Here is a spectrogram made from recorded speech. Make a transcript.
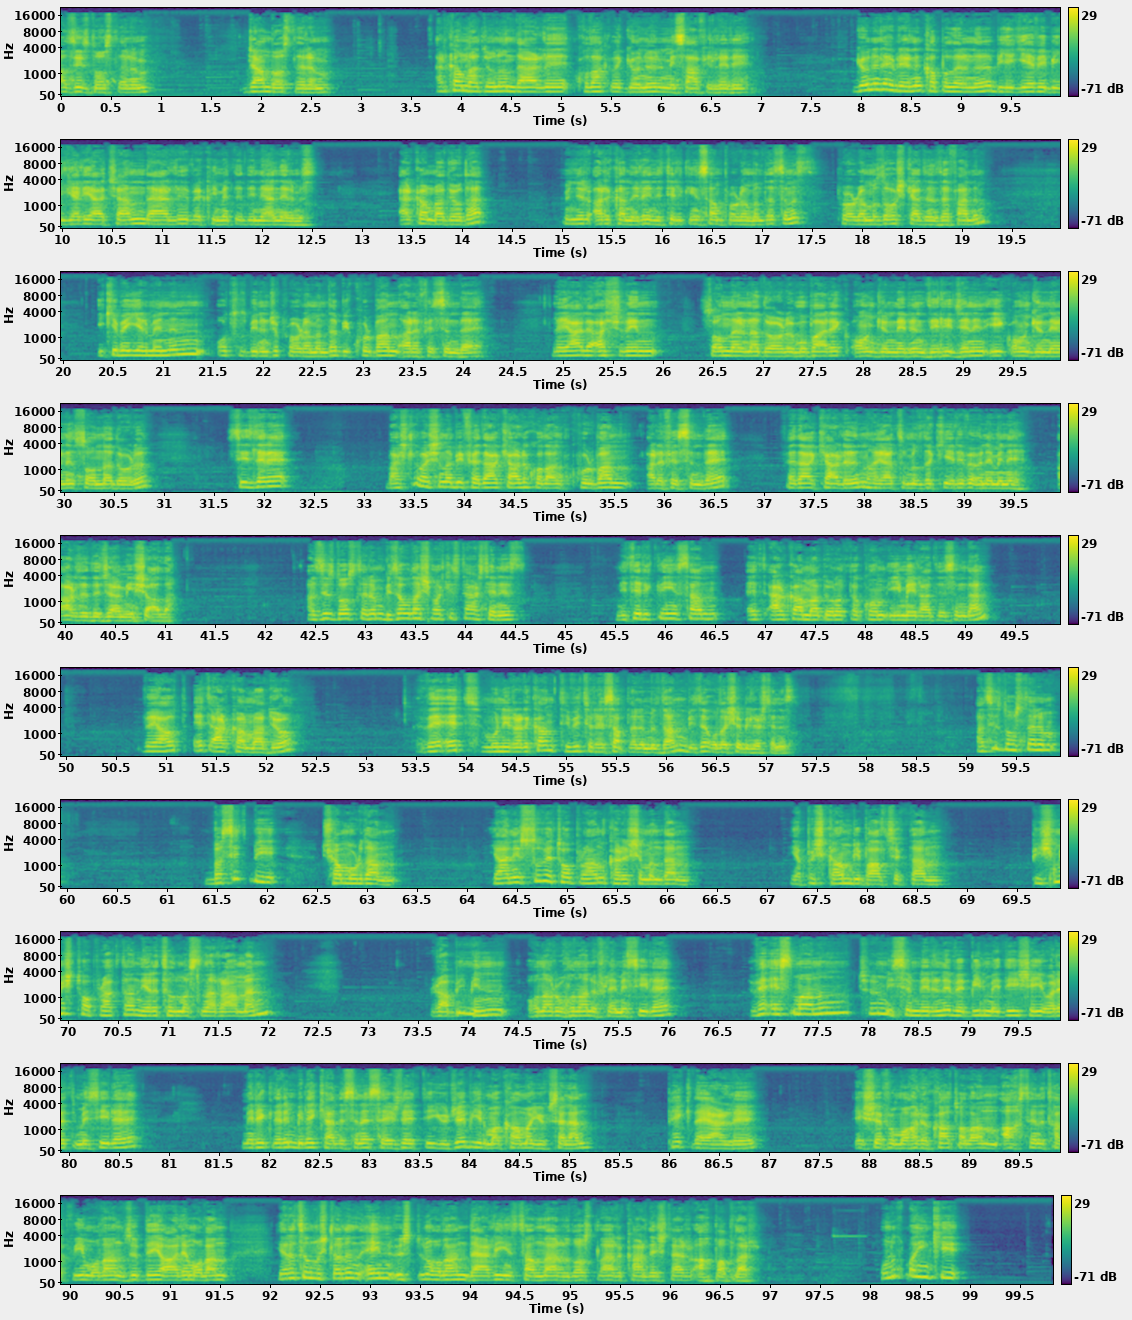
aziz dostlarım, can dostlarım, Erkam Radyo'nun değerli kulak ve gönül misafirleri, gönül evlerinin kapılarını bilgiye ve bilgeliğe açan değerli ve kıymetli dinleyenlerimiz. Erkam Radyo'da Münir Arıkan ile Nitelik İnsan programındasınız. Programımıza hoş geldiniz efendim. 2020'nin 31. programında bir kurban arefesinde Leyali Aşrin sonlarına doğru mübarek 10 günlerin, Zilhicce'nin ilk 10 günlerinin sonuna doğru sizlere başlı başına bir fedakarlık olan kurban arefesinde fedakarlığın hayatımızdaki yeri ve önemini arz edeceğim inşallah. Aziz dostlarım bize ulaşmak isterseniz nitelikli insan erkamradyo.com e-mail adresinden veyahut et ve et Munir Arıkan Twitter hesaplarımızdan bize ulaşabilirsiniz. Aziz dostlarım, basit bir çamurdan yani su ve toprağın karışımından, yapışkan bir balçıktan, pişmiş topraktan yaratılmasına rağmen Rabbimin ona ruhundan üflemesiyle ve Esma'nın tüm isimlerini ve bilmediği şeyi öğretmesiyle meleklerin bile kendisine secde ettiği yüce bir makama yükselen, pek değerli, eşrefi mahlukat olan, ahseni takvim olan, zübde-i alem olan, yaratılmışların en üstünü olan değerli insanlar, dostlar, kardeşler, ahbaplar. Unutmayın ki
